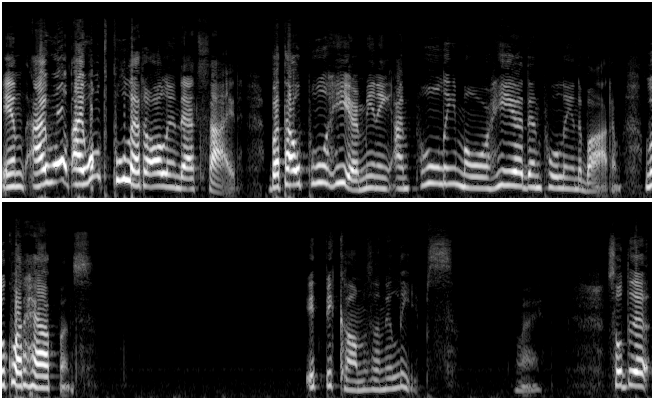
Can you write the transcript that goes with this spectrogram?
And I won't, I won't pull at all in that side, but I'll pull here, meaning I'm pulling more here than pulling in the bottom. Look what happens. It becomes an ellipse, right? So the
